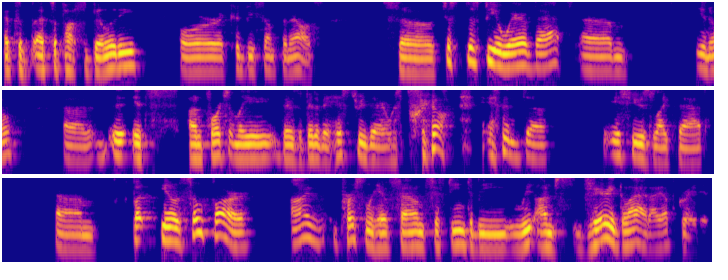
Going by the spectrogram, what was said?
That's a that's a possibility, or it could be something else. So just just be aware of that. Um, you know, uh, it's unfortunately there's a bit of a history there with Braille and uh, issues like that. Um, but you know, so far, I've personally have found 15 to be. Re- I'm very glad I upgraded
